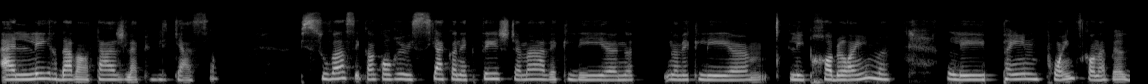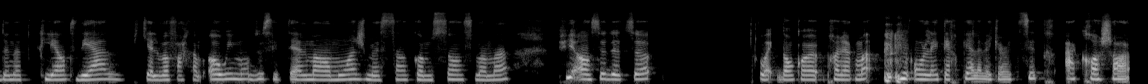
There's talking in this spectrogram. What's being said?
à lire davantage la publication. Puis souvent, c'est quand on réussit à connecter justement avec les, euh, euh, problèmes, les pain points qu'on appelle de notre cliente idéale, puis qu'elle va faire comme « Oh oui, mon Dieu, c'est tellement moi, je me sens comme ça en ce moment. » Puis ensuite de ça, ouais, donc premièrement, on l'interpelle avec un titre accrocheur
